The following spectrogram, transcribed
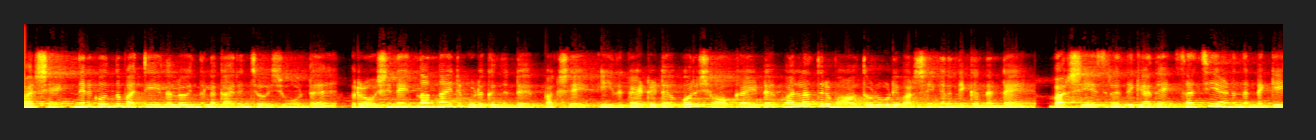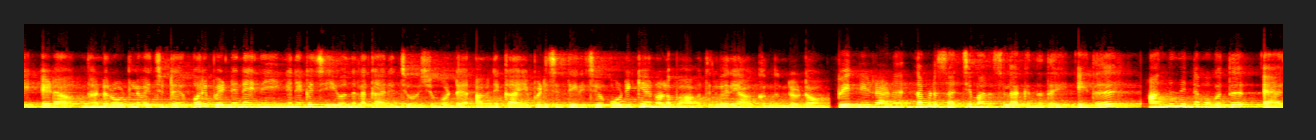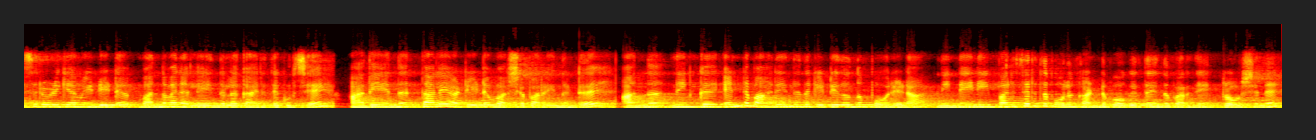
വർഷേ നിനക്കൊന്നും പറ്റിയില്ലല്ലോ എന്നുള്ള കാര്യം ചോദിച്ചുകൊണ്ട് റോഷിനെ നന്നായിട്ട് കൊടുക്കുന്നുണ്ട്. പക്ഷേ ഇത് കേട്ടിട്ട് ഒരു ഷോക്കായിട്ട് വല്ലാത്തൊരു ഭാവത്തോടു കൂടി വർഷ ഇങ്ങനെ നിൽക്കുന്നുണ്ട്. വർഷയെ ശ്രദ്ധിക്കാതെ സച്ചിയാണെന്നുണ്ടെങ്കിൽ എടാ നടു റോഡിൽ വെച്ചിട്ട് ഒരു പെണ്ണിനെ നീ ഇങ്ങനെയൊക്കെ ചെയ്യൂ എന്നുള്ള കാര്യം ചോദിച്ചും കൊണ്ട് അവന്റെ കൈ പിടിച്ച് തിരിച്ച് ഒടിക്കാനുള്ള ഭാവത്തിൽ വരെ ആക്കുന്നുണ്ട് കേട്ടോ. പിന്നീടാണ് നമ്മുടെ സച്ചി മനസ്സിലാക്കുന്നത് ഇത് അന്ന് നിന്റെ മുഖത്ത് ആസിഡ് ഒഴിക്കാൻ വേണ്ടിയിട്ട് വന്നവനല്ലേ എന്നുള്ള കാര്യത്തെക്കുറിച്ച് അതെ എന്ന് തലയാട്ടിയിട്ട് വർഷ പറയുന്നുണ്ട്. അന്ന് നിനക്ക് എന്റെ ഭാര്യയിൽ നിന്ന് കിട്ടിയതൊന്നും പോരേടാ. നിന്നെ ഇനി പരിസരത്ത് പോലും കണ്ടുപോകരുത് എന്ന് പറഞ്ഞ് റോഷന്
